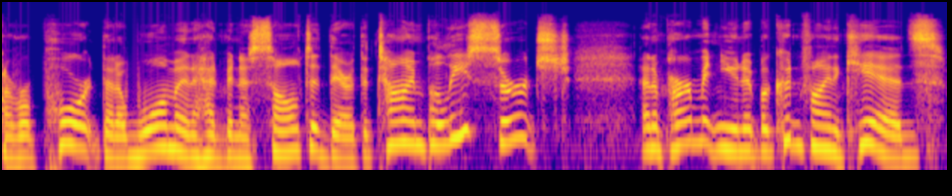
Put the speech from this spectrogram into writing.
a report that a woman had been assaulted there. At the time, police searched an apartment unit but couldn't find the kids.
